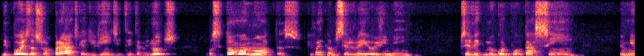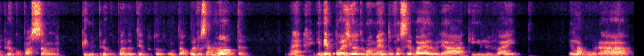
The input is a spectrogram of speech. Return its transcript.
Depois da sua prática de 20, 30 minutos, você toma notas. O que vai que eu observei hoje em mim? Observei que meu corpo está assim, minha preocupação, fiquei me preocupando o tempo todo com tal coisa. Você anota. Né? E depois, em outro momento, você vai olhar aquilo e vai elaborar.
